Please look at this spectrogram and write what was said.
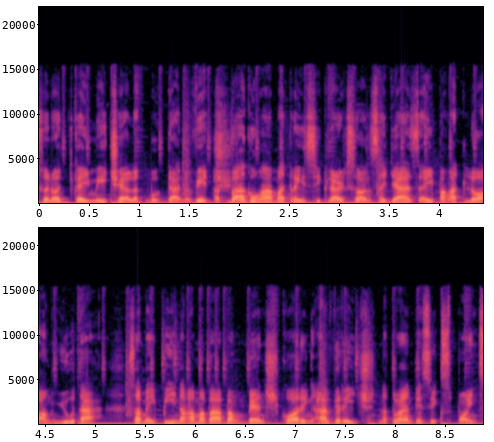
sunod kay Mitchell at Bogdanovic. At bago nga matrade si Clarkson sa Jazz ay pangatlo ang Utah sa may pinakamababang bench scoring average na 26.6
